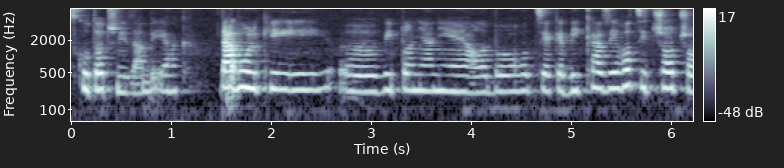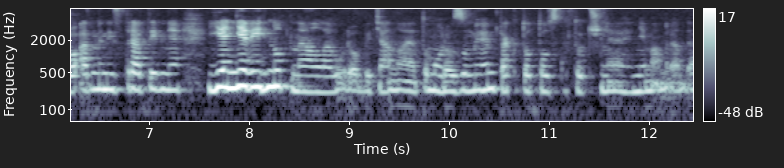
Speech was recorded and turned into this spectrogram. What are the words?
skutočný zabijak tabuľky, e, vyplňanie alebo hociaké výkazy, hoci čo, čo administratívne je nevyhnutné ale urobiť. Áno, ja tomu rozumiem, tak toto skutočne nemám rada.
